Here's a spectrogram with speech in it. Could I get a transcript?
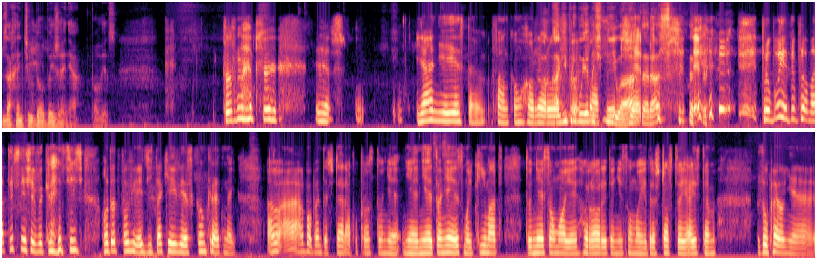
zachęcił do obejrzenia? Powiedz. To znaczy, wiesz, ja nie jestem fanką horroru. Agi próbuje być miła teraz. próbuję dyplomatycznie się wykręcić od odpowiedzi takiej, wiesz, konkretnej. Albo, będę szczera, po prostu nie, nie, nie, to nie jest mój klimat, to nie są moje horrory, to nie są moje dreszczowce. Ja jestem zupełnie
